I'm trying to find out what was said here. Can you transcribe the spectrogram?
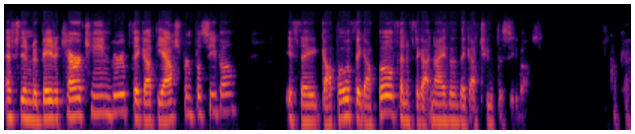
And if they're in the beta carotene group, they got the aspirin placebo. If they got both, they got both. And if they got neither, they got two placebos. Okay.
